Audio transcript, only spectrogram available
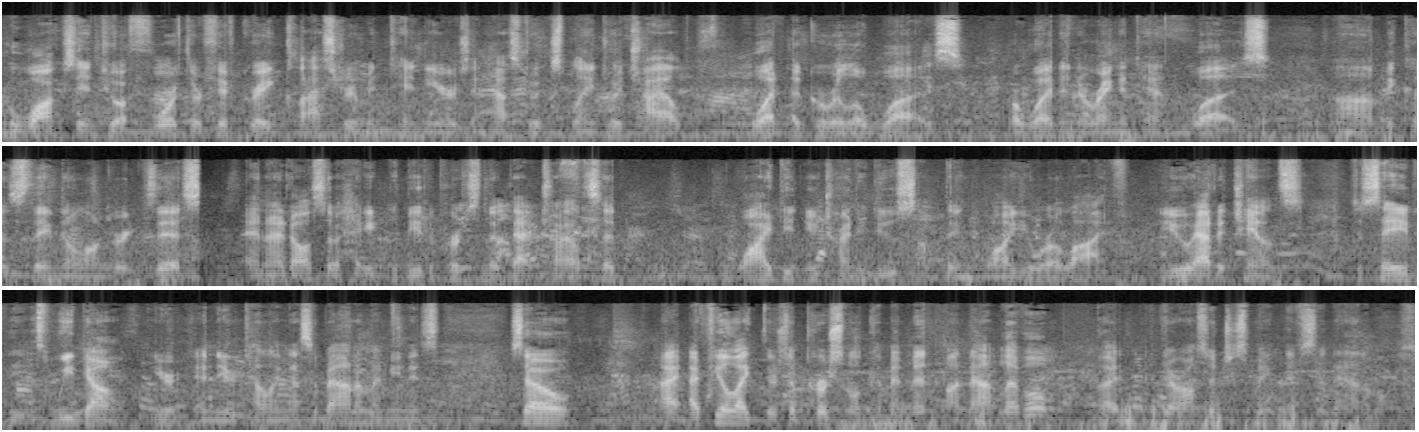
who walks into a fourth or fifth grade classroom in 10 years and has to explain to a child what a gorilla was or what an orangutan was um, because they no longer exist. And I'd also hate to be the person that that child said, why didn't you try to do something while you were alive? You had a chance to save these. We don't. You're, and you're telling us about them. I mean, it's so. I, I feel like there's a personal commitment on that level, but they're also just magnificent animals.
